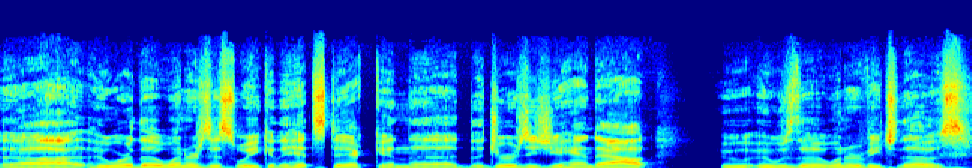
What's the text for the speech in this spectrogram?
Uh, who were the winners this week of the hit stick and the the jerseys you hand out? Who who was the winner of each of those?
